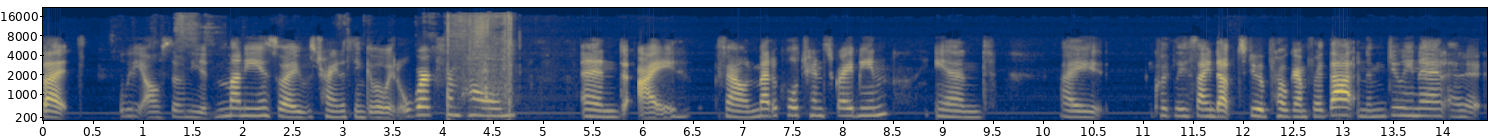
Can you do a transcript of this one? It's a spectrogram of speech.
but we also needed money, so I was trying to think of a way to work from home. And I found medical transcribing and I quickly signed up to do a program for that and I'm doing it and it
